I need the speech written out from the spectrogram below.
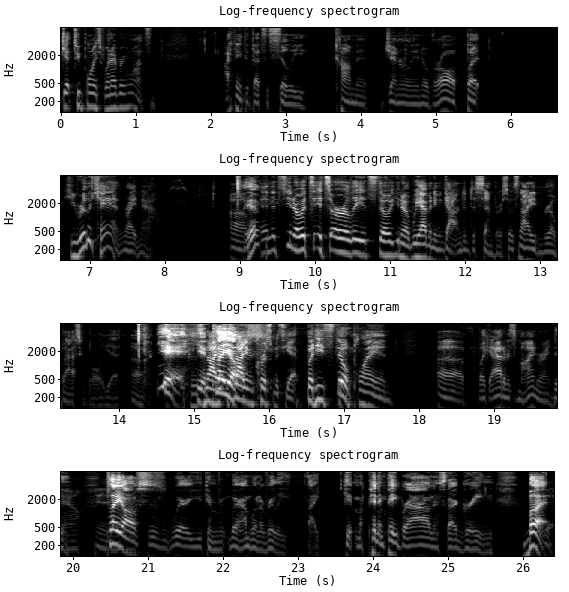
get two points whenever he wants. And i think that that's a silly comment generally and overall but he really can right now. Um, Yeah. and it's you know it's it's early. It's still you know we haven't even gotten to december so it's not even real basketball yet. Uh, yeah, it's, not, playoffs. it's not even christmas yet but he's still playing uh like out of his mind right now. And, uh, Playoffs is where you can where I'm going to really like get my pen and paper out and start grading. But Yeah.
